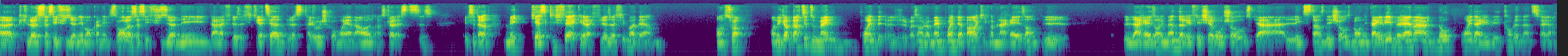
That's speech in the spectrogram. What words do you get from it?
Euh, puis là, ça s'est fusionné, bon, on connaît l'histoire, ça s'est fusionné dans la philosophie chrétienne, puis là, c'est allé jusqu'au Moyen Âge, dans le scolasticisme, etc. Mais qu'est-ce qui fait que la philosophie moderne, on, soit, on est comme parti du même point, de, j'ai l'impression, le même point de départ qui est comme la raison, puis la raison humaine de réfléchir aux choses, puis à l'existence des choses, mais on est arrivé vraiment à un autre point d'arrivée complètement différent.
